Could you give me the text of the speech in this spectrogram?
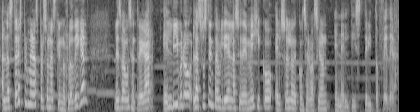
A las tres primeras personas que nos lo digan, les vamos a entregar el libro La sustentabilidad en la Ciudad de México, el suelo de conservación en el Distrito Federal.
